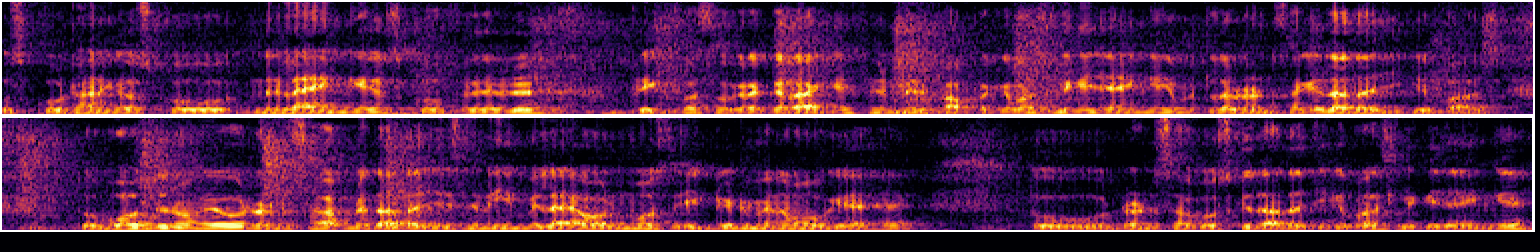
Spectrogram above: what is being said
उसको उठाने के उसको नहलाएँगे। उसको फिर ब्रेकफास्ट वगैरह करा के फिर मेरे पापा के पास लेके जाएँगे। मतलब रणसा के दादाजी के पास। तो बहुत दिन हो गए और रणसा अपने दादाजी से नहीं मिला है। ऑलमोस्ट एक डेढ़ महीना हो गया है। तो रणसा को उसके दादाजी के पास लेके जाएँगे।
